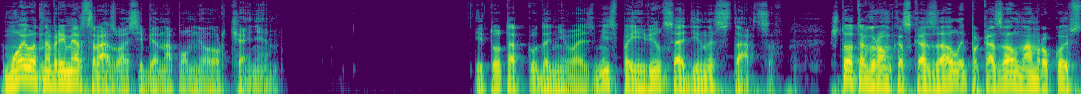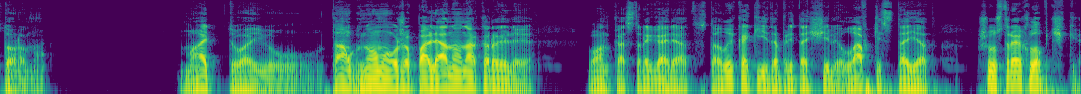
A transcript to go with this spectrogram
Мой вот, например, сразу о себе напомнил урчанием. И тут, откуда ни возьмись, появился один из старцев. Что-то громко сказал и показал нам рукой в сторону. «Мать твою! Там гномы уже поляну накрыли. Вон костры горят, столы какие-то притащили, лавки стоят. Шустрые хлопчики».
